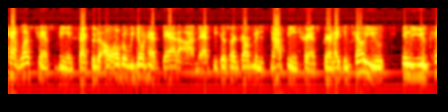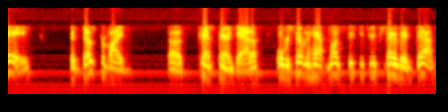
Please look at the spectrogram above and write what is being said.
have less chance of being infected, although we don't have data on that because our government is not being transparent. I can tell you in the UK that does provide uh, transparent data. Over seven and a half months, 63% of their deaths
